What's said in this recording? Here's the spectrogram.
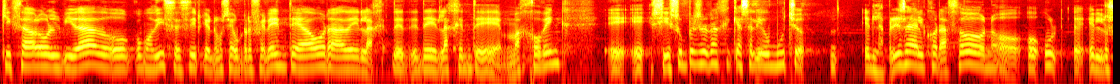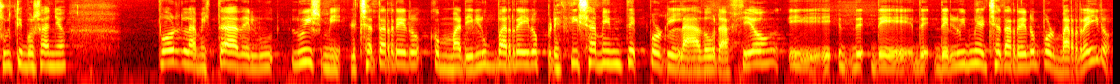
quizá olvidado, o como dice, decir, que no sea un referente ahora de la, de, la gente más joven, eh, eh, si es un personaje que ha salido mucho en la prensa del corazón o, en los últimos años por la amistad de Lu- Luismi, el chatarrero, con Mariluz Barreiro, precisamente por la adoración de, de, de- Luismi el chatarrero por Barreiro.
